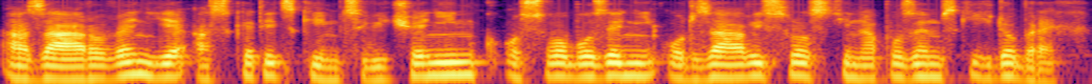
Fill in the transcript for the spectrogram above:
a zároveň je asketickým cvičením k osvobození od závislosti na pozemských dobrech.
